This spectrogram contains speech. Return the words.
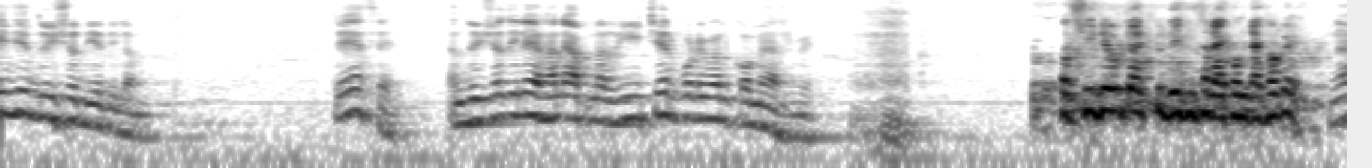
এই যে দুইশো দিয়ে দিলাম। ঠিক আছে? দুইশো দিলে এখানে আপনার রিচের পরিমাণ কমে আসবে। শিডিউলটা একটু দেখি স্যার এখন দেখাবে? না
